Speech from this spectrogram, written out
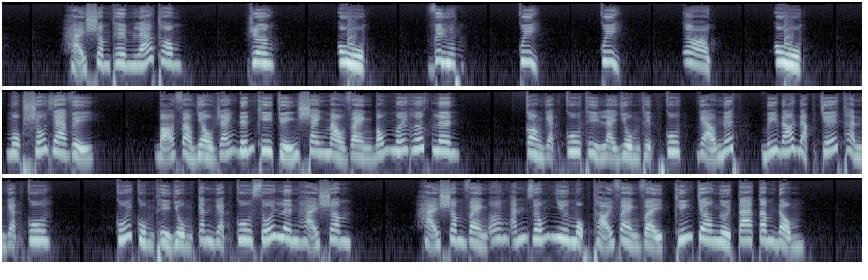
Hải sâm thêm lá thông, rơn, u, vinh, quy, quy, ờ, u, một số gia vị. Bỏ vào dầu rán đến khi chuyển sang màu vàng bóng mới hớt lên. Còn gạch cua thì là dùng thịt cua, gạo nếp, bí đó đặc chế thành gạch cua. Cuối cùng thì dùng canh gạch cua xối lên hải sâm. Hải sâm vàng ôm ánh giống như một thỏi vàng vậy, khiến cho người ta tâm động.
